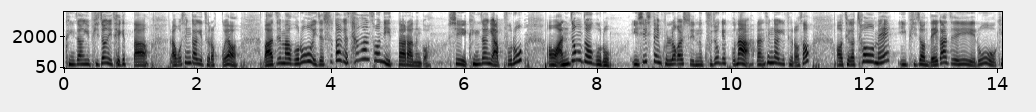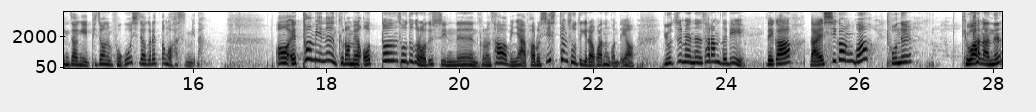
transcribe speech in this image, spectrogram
굉장히 비전이 되겠다라고 생각이 들었고요. 마지막으로 이제 수당의 상한선이 있다라는 것이 굉장히 앞으로 어, 안정적으로 이 시스템 굴러갈 수 있는 구조겠구나라는 생각이 들어서 어, 제가 처음에 이 비전 네 가지로 굉장히 비전을 보고 시작을 했던 것 같습니다. 어, 애터미는 그러면 어떤 소득을 얻을 수 있는 그런 사업이냐? 바로 시스템 소득이라고 하는 건데요. 요즘에는 사람들이 내가 나의 시간과 돈을 교환하는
